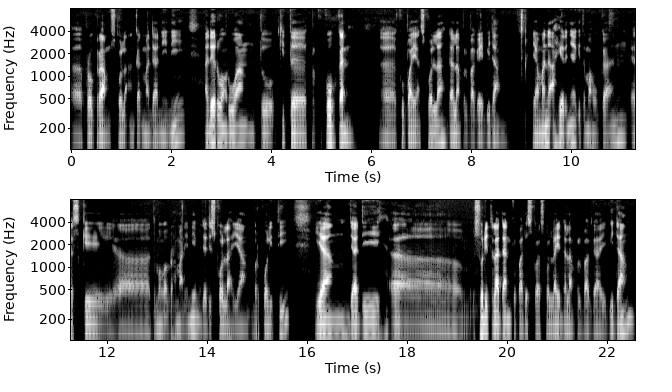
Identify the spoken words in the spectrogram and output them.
uh, program Sekolah Angkat Madani ini ada ruang-ruang untuk kita perkukuhkan uh, keupayaan sekolah dalam pelbagai bidang. Yang mana akhirnya kita mahukan SK uh, Temenggung Abdul Rahman ini menjadi sekolah yang berkualiti yang jadi uh, suri teladan kepada sekolah-sekolah lain dalam pelbagai bidang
